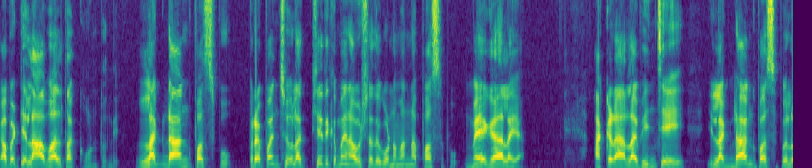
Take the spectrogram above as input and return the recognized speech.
కాబట్టి లాభాలు తక్కువ ఉంటుంది. లక్డాంగ్ పసుపు ప్రపంచంలో అత్యధికమైన ఔషధ గుణం ఉన్న పసుపు మేఘాలయ. అక్కడ లభించే లగ్డాంగ్ లక్డాంగ్ పసుపులో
